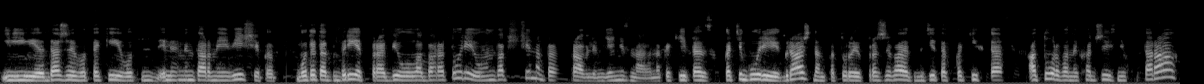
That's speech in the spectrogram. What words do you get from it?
И даже вот такие вот элементарные вещи, как вот этот бред про биолабораторию, он вообще направлен, я не знаю, на какие-то категории граждан, которые проживают где-то в каких-то оторванных от жизни хуторах,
